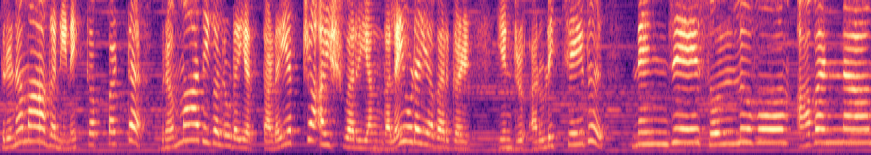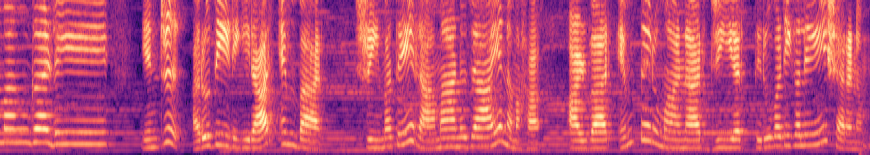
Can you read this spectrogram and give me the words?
திருணமாக நினைக்கப்பட்ட பிரம்மாதிகளுடைய தடையற்ற ஐஸ்வர்யங்களை உடையவர்கள் என்று அருளிச் செய்து நெஞ்சே சொல்லுவோம் அவன் நாமங்களே என்று அறுதியிடுகிறார் எம்பார் ஸ்ரீமதே ராமானுஜாய நமக ஆழ்வார் எம்பெருமானார் ஜியர் திருவடிகளே சரணம்.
